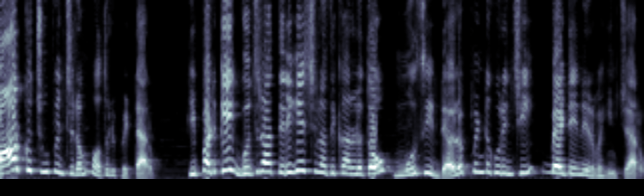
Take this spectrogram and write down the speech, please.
మార్కు చూపించడం మొదలుపెట్టారు. ఇప్పటికే గుజరాత్ ఇరిగేషన్ అధికారులతో మూసీ డెవలప్మెంట్ గురించి భేటీ నిర్వహించారు.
